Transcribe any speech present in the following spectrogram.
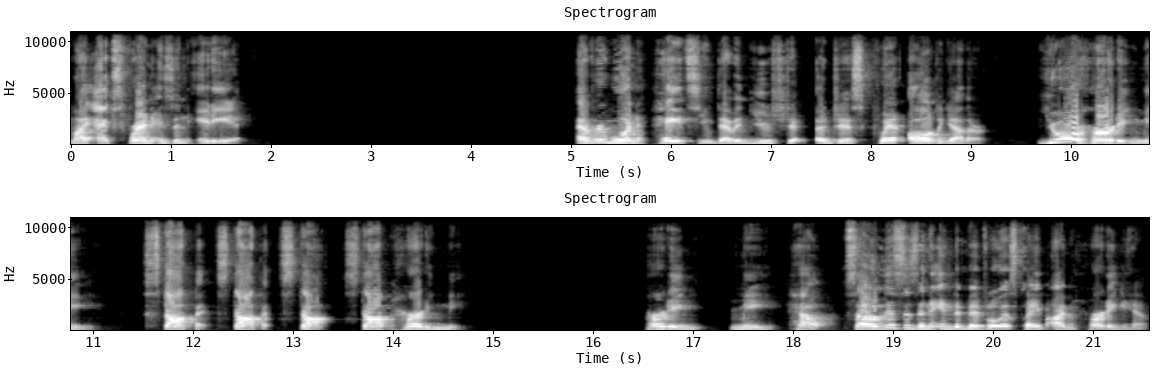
My ex-friend is an idiot. Everyone hates you, Devin. You should uh, just quit altogether. You're hurting me. Stop it. Stop it. Stop. Stop hurting me. Hurting me. Help. So this is an individualist claim I'm hurting him.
